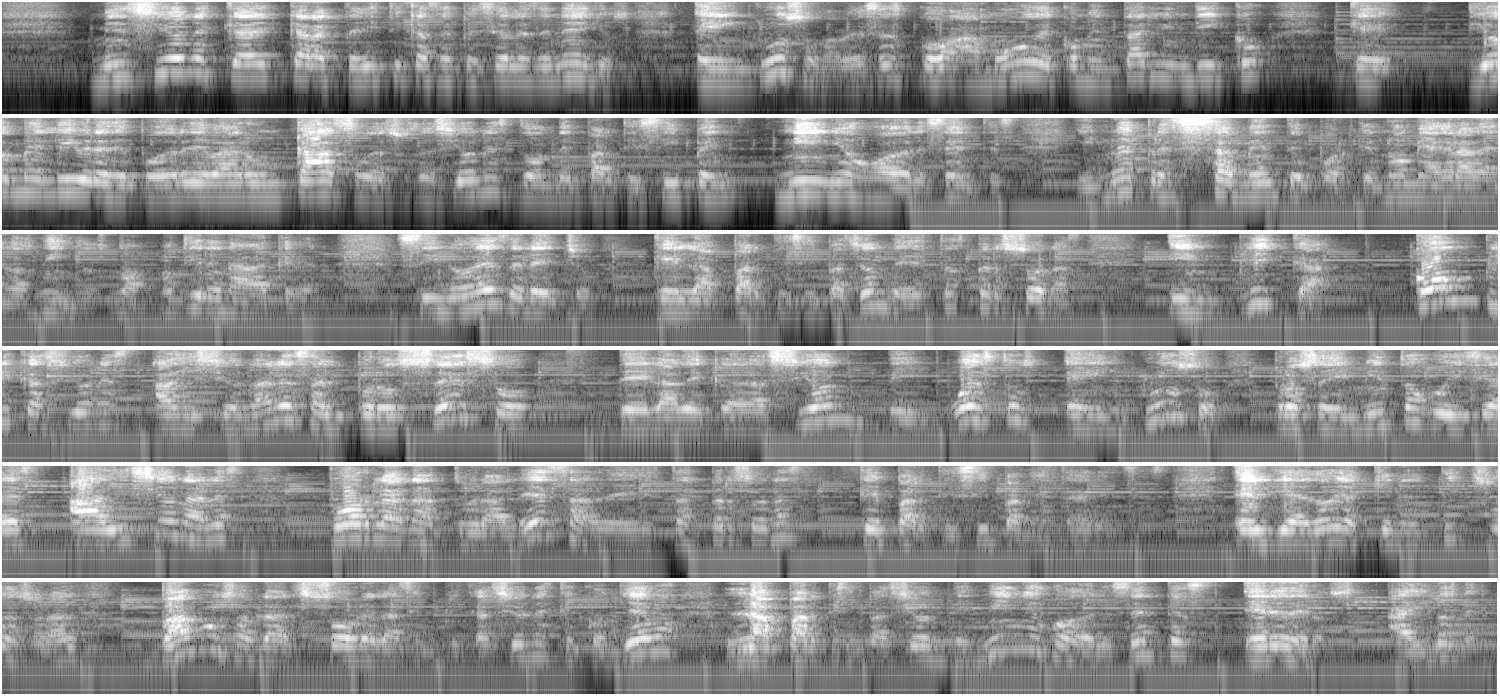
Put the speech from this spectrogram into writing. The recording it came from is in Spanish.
mencione que hay características especiales en ellos e incluso a veces a modo de comentario indico que Dios me libre de poder llevar un caso de asociaciones donde participen niños o adolescentes. Y no es precisamente porque no me agraden los niños, no, no tiene nada que ver. Sino es el hecho que la participación de estas personas implica complicaciones adicionales al proceso de la declaración de impuestos e incluso procedimientos judiciales adicionales por la naturaleza de estas personas que participan en estas herencias. El día de hoy aquí en el TIC sucesoral vamos a hablar sobre las implicaciones que conlleva la participación de niños o adolescentes herederos. Ahí los vemos.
